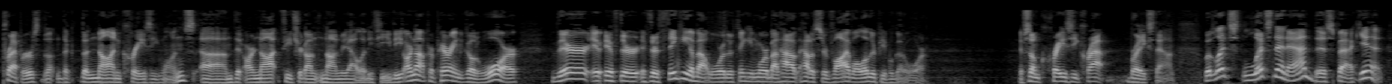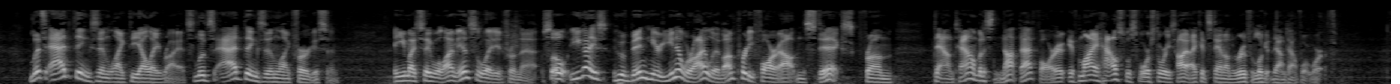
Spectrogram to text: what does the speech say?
preppers, the, the, the non crazy ones um, that are not featured on non reality TV, are not preparing to go to war. They're, if they're, if they're thinking about war, they're thinking more about how, how to survive while other people go to war. If some crazy crap breaks down. But let's let's then add this back in. Let's add things in like the LA riots. Let's add things in like Ferguson. And you might say, well, I'm insulated from that. So you guys who've been here, you know where I live. I'm pretty far out in the sticks from downtown, but it's not that far. If my house was four stories high, I could stand on the roof and look at downtown Fort Worth.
